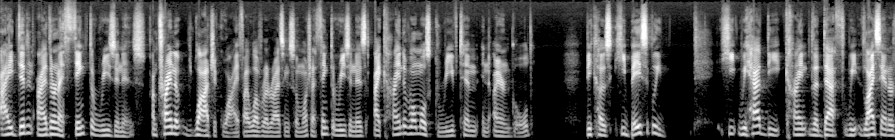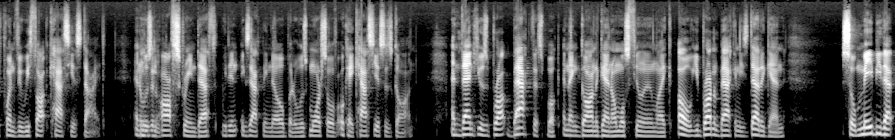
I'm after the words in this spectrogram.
I didn't either, and I think the reason is I'm trying to logic why. If I love Red Rising so much, I think the reason is I kind of almost grieved him in Iron Gold because he basically he we had the kind the death we Lysander's point of view we thought Cassius died and it was an mm-hmm. off-screen death we didn't exactly know but it was more so of okay Cassius is gone and then he was brought back this book and then gone again almost feeling like oh you brought him back and he's dead again. So maybe that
